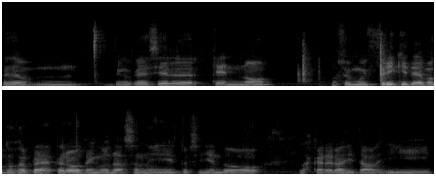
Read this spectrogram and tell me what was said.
Eh, mm, tengo que decir que no, no soy muy friki de MotoGP, pero tengo Dazn y estoy siguiendo las carreras y tal. Y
